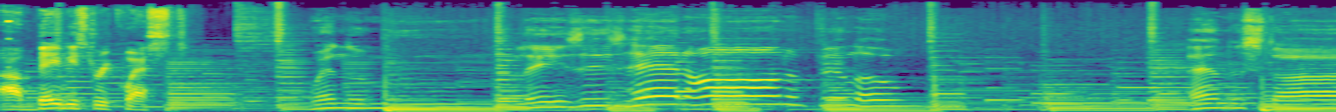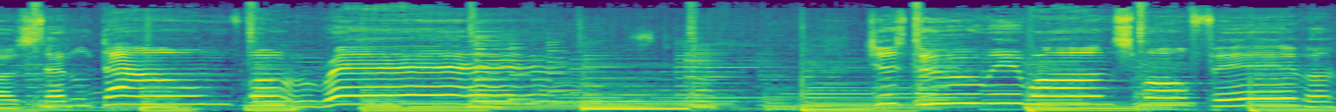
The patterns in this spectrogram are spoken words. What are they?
uh, "Baby's Request." When the moon lays his head on a pillow and the stars settle down for a rest, just do me one small favor.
